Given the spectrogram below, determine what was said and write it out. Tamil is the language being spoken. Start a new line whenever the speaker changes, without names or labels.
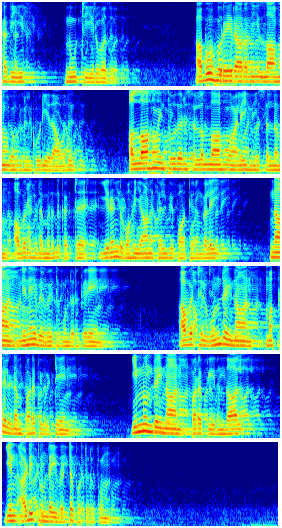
ஹதீஸ் நூற்றி இருபது. அபு ஹுரேரா ரலி அல்லாஹும் அவர்கள் கூறியதாவது அல்லாஹுவின் தூதர் ஸல்லல்லாஹு அலஹி வசல்லம் அவர்களிடமிருந்து கற்ற இரண்டு வகையான கல்வி பாத்திரங்களை நான் நினைவில் வைத்துக் கொண்டிருக்கிறேன். அவற்றில் ஒன்றை நான் மக்களிடம் பரப்பிவிட்டேன். இன்னொன்றை நான் பரப்பியிருந்தால் என் அடித்துண்டை வெட்டப்பட்டிருக்கும்.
